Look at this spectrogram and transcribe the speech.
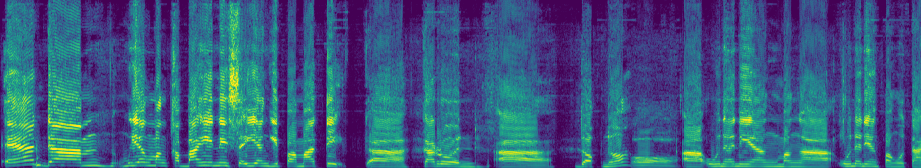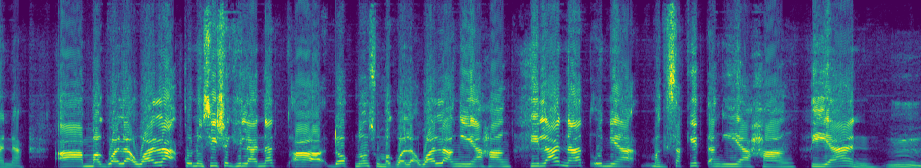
And um yang mga kabahin ni sa iyang gipamati ah, karon ah Doc no? Oo. Ah, una niyang mga una niyang pangutana. Ah, magwala-wala kuno si siya hilanat ah, doc no so magwala-wala ang iyahang hilanat unya magsakit ang iyahang tiyan. Mm.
